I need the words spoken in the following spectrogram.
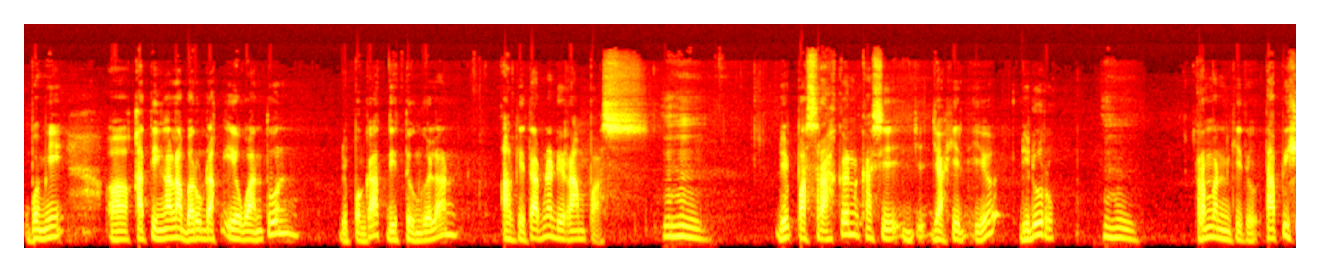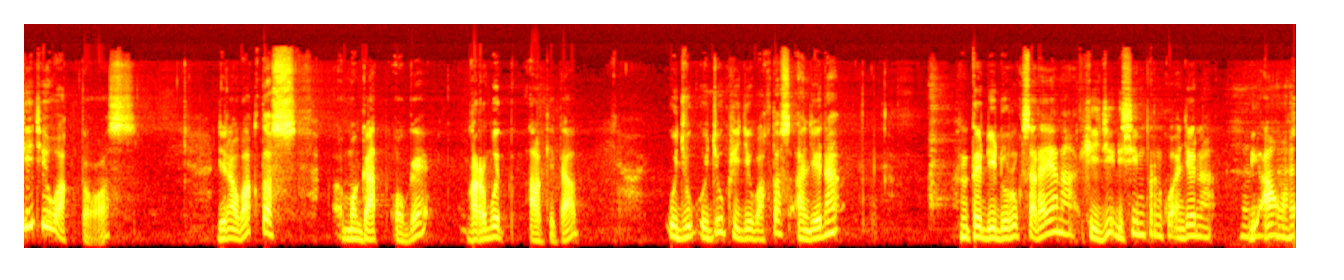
Upami uh, katinggalna barudak ieu wantun dipegat ditunggelan Alkitabna dirampas. Mhm. Dipasrahkeun ka si j- jahid ieu diduruk. Mhm. Remen gitu. Tapi hiji waktos dina waktos eh, megat oge ngarebut Alkitab ujug-ujug hiji waktos anjeuna henteu diduruk sadayana hiji disimpen ku anjeuna diawas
